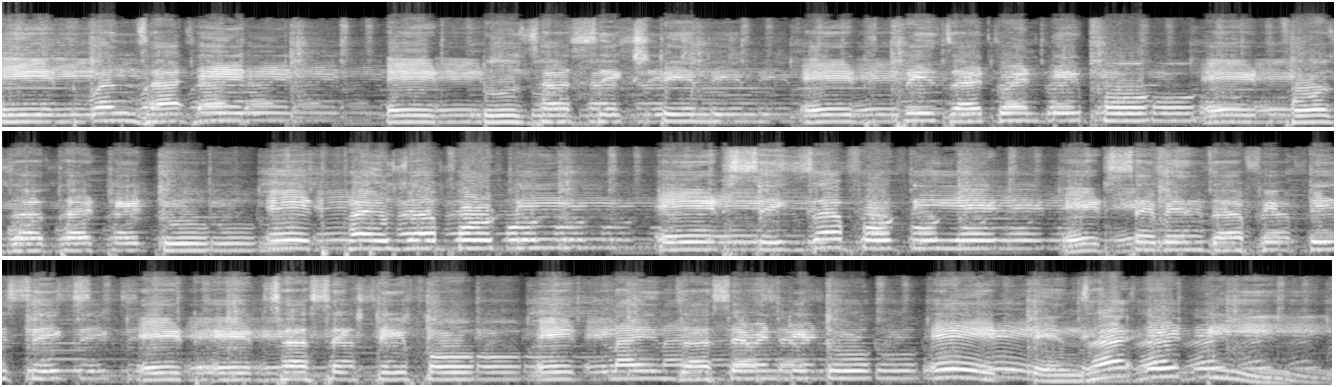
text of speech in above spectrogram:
Eight ones are eight, eight twos are sixteen, eight threes are twenty-four, eight fours are thirty-two, eight fives are forty, eight sixes are forty-eight, eight sevens are fifty-six, eight eights are sixty-four, eight nines are seventy-two, eight tens are eighty.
